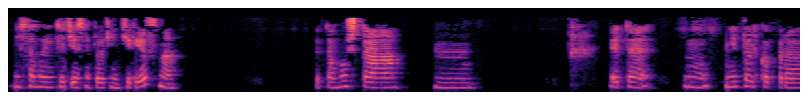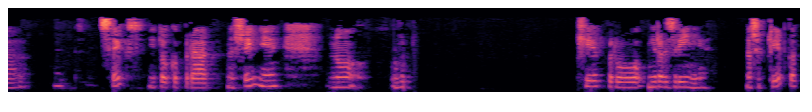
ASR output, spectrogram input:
Мне самое интересное, это очень интересно, потому что это ну, не только про секс, не только про отношения, но вообще про мировоззрение наших предков,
